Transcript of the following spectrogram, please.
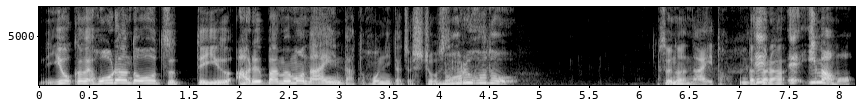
よくホールオーツっていうアルバムもないんだと本人たちは主張してる。なるほど。そういうのはないと。だからえ今も？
